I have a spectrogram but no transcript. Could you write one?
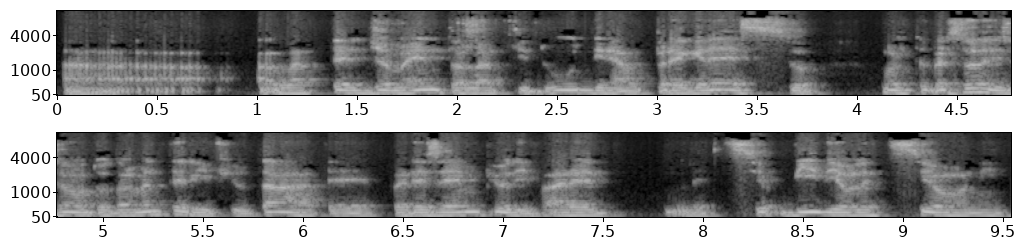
a, all'atteggiamento, all'attitudine, al pregresso. Molte persone si sono totalmente rifiutate, per esempio, di fare lezio- video lezioni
